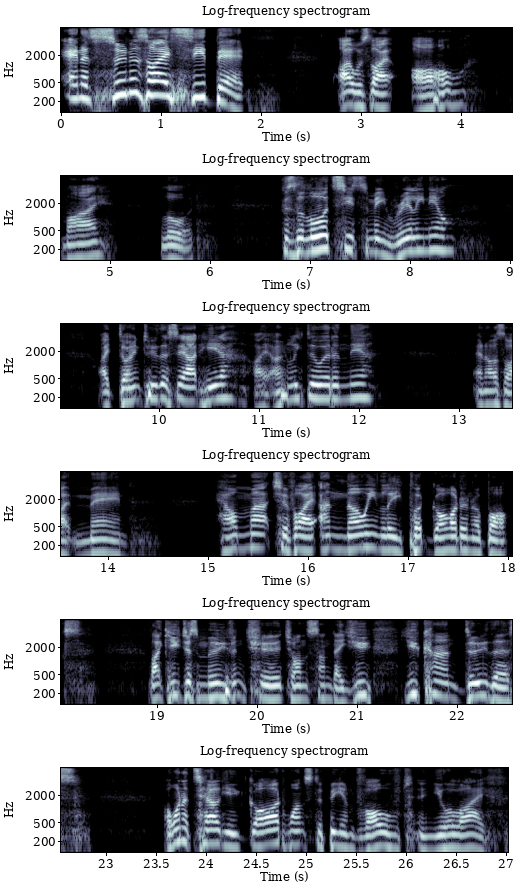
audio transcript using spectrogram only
And as soon as I said that, I was like, oh my Lord. Because the Lord says to me, Really, Neil? I don't do this out here, I only do it in there. And I was like, Man, how much have I unknowingly put God in a box? Like you just move in church on Sundays. You, you can't do this. I want to tell you, God wants to be involved in your life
